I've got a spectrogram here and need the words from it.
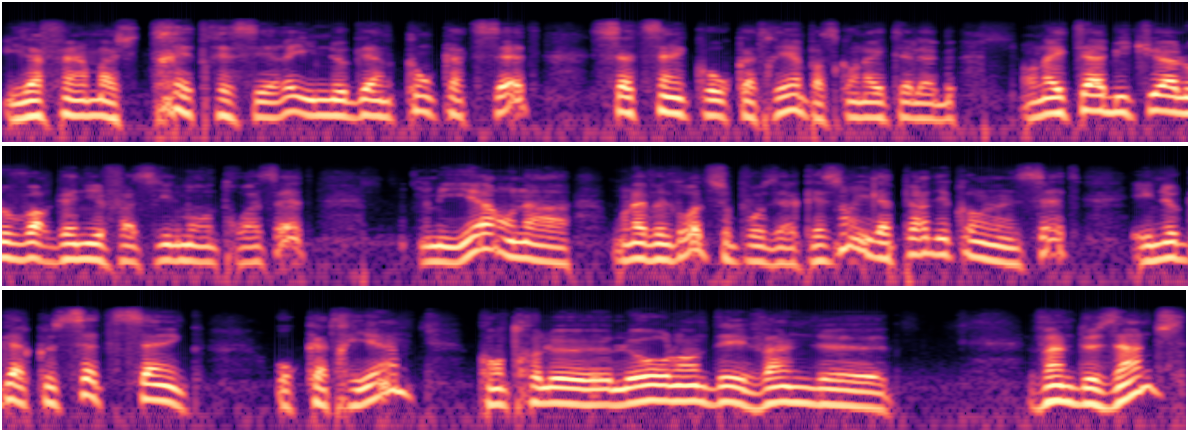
il a fait un match très très serré. Il ne gagne qu'en 4-7, 7-5 au quatrième parce qu'on a été, on a été habitué à le voir gagner facilement en 3-7. Mais hier, on, a, on avait le droit de se poser la question. Il a perdu quand même 7 et il ne gagne que 7-5 au quatrième contre le, Hollandais 22, 22 Zandt.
